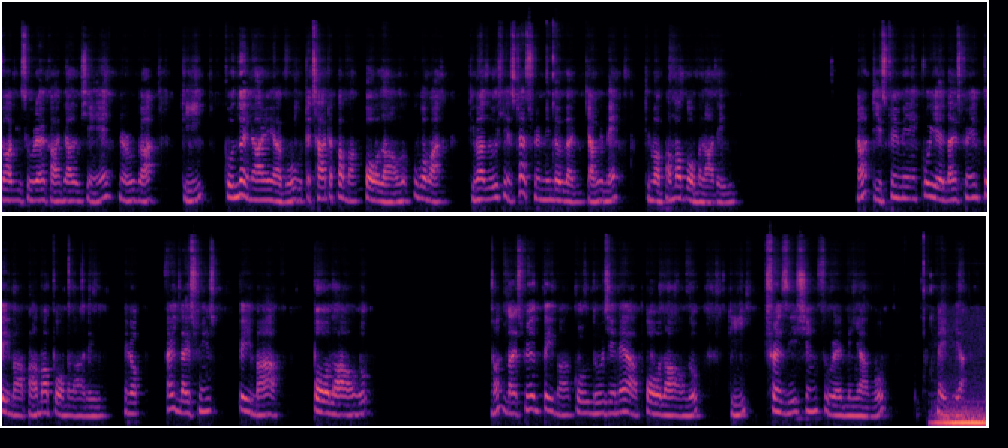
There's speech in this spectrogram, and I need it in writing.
သွားပြီဆိုတဲ့အခါကျလို့ရှိရင်ကျွန်တော်တို့ကဒီကိုနှွင့်နားတွေကကိုတခြားတစ်ဖက်မှာပေါ်လာအောင်လို့ဥပမာဒီမှာဆိုလို့ရှိရင် stress streaming လုပ်လိုက်ကြာပြီမဲ့ဒီမှာဘာမှပေါ်မလာသေးဘူးเนาะဒီ streaming ကိုယ့်ရဲ့ live stream page မှာဘာမှပေါ်မလာသေးဘူးအဲ့တော့အဲ့ live stream page မှာပေါ်လာအောင်လို့เนาะ live stream page မှာကိုလိုချင်တဲ့ဟာပေါ်လာအောင်လို့ဒီ transition ဆိုတဲ့နေရာကိုနှိပ်ပြ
